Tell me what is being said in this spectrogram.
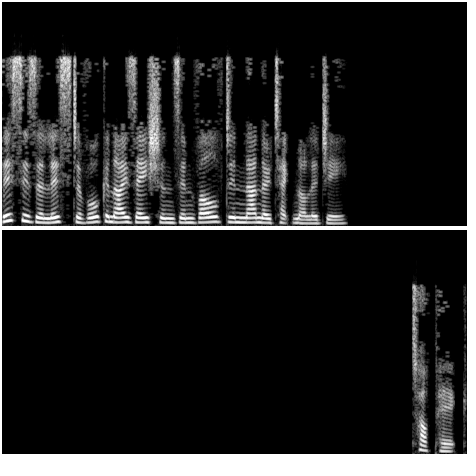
This is a list of organizations involved in nanotechnology. Topic:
